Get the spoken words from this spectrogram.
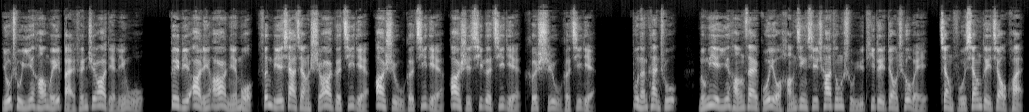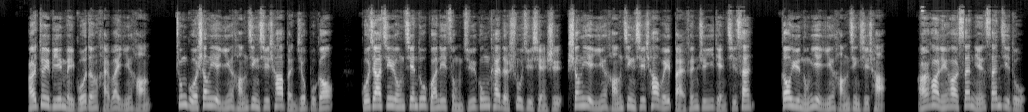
邮储银行为百分之二点零五。对比二零二二年末，分别下降十二个基点、二十五个基点、二十七个基点和十五个基点。不难看出，农业银行在国有行净息差中属于梯队吊车尾，降幅相对较快。而对比美国等海外银行，中国商业银行净息差本就不高。国家金融监督管理总局公开的数据显示，商业银行净息差为百分之一点七三，高于农业银行净息差。而二零二三年三季度，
